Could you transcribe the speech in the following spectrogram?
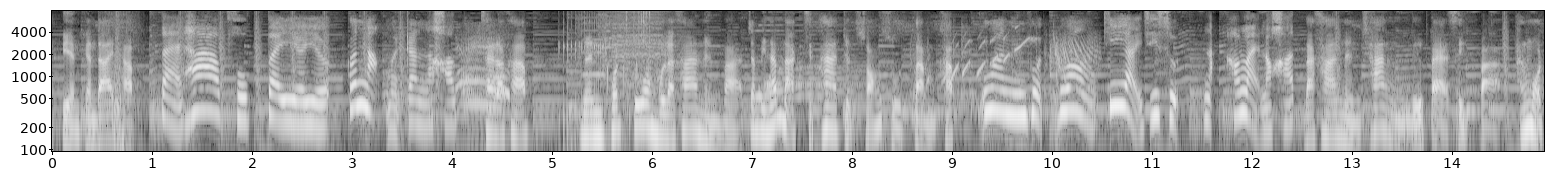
กเปลี่ยนกันได้ครับ แต่ถ้าพบไปเยอะๆ ก็หนักเหมือนกันนะครับ ใช่แล้วครับ เงินพดต้วงมูลค่า 1 บาท จะมีน้ำหนัก 15.20 กรัมครับ เงินผดด้วงที่ใหญ่ที่สุดหนักเท่าไหร่แล้วครับ ราคา 1 ช่างหรือ 80 บาท ทั้งหมด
